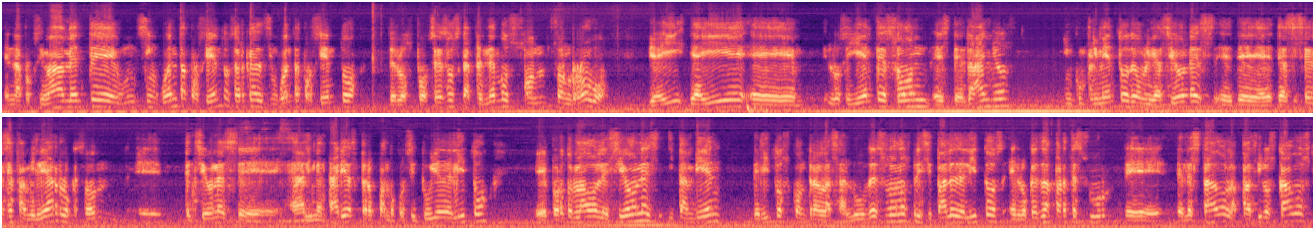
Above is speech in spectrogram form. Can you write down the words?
en aproximadamente un 50%, cerca del 50% de los procesos que atendemos son, son robo. De ahí, de ahí eh, los siguientes son este, daños, incumplimiento de obligaciones eh, de, asistencia familiar, lo que son eh, pensiones eh, alimentarias, pero cuando constituye delito. por otro lado, lesiones y también delitos contra la salud. Esos son los principales delitos en lo que es la parte sur del estado, La Paz y Los Cabos,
